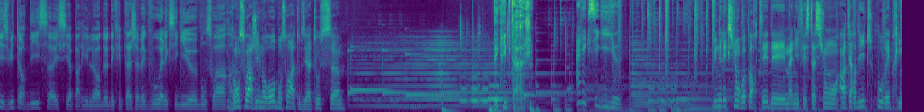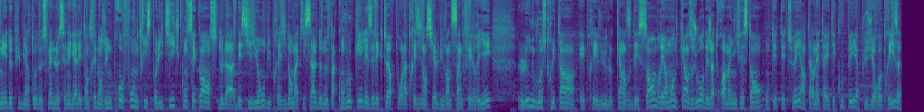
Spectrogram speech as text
18h10 euh, ici à Paris, l'heure de décryptage avec vous, Alexis Guilleux. Bonsoir. Bonsoir Gilles Moreau, bonsoir à toutes et à tous. Décryptage. Alexis Guilleux. Une élection reportée, des manifestations interdites ou réprimées depuis bientôt deux semaines, le Sénégal est entré dans une profonde crise politique, conséquence de la décision du président Macky Sall de ne pas convoquer les électeurs pour la présidentielle du 25 février. Le nouveau scrutin est prévu le 15 décembre et en moins de 15 jours, déjà trois manifestants ont été tués, Internet a été coupé à plusieurs reprises.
